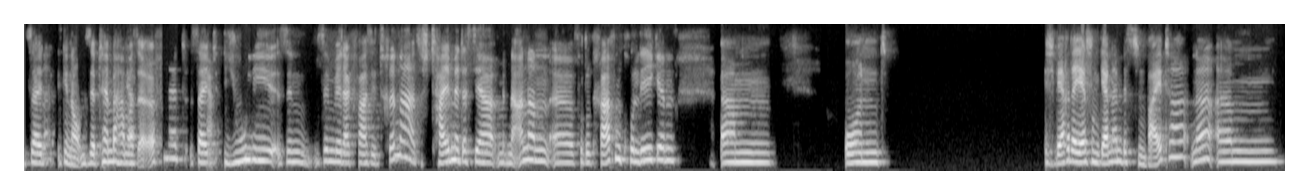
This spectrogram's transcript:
seit, genau, im September haben ja. wir es eröffnet. Seit ja. Juli sind, sind wir da quasi drin. Also ich teile mir das ja mit einer anderen äh, Fotografenkollegin. Ähm, und ich wäre da ja schon gerne ein bisschen weiter. Ne? Ähm,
